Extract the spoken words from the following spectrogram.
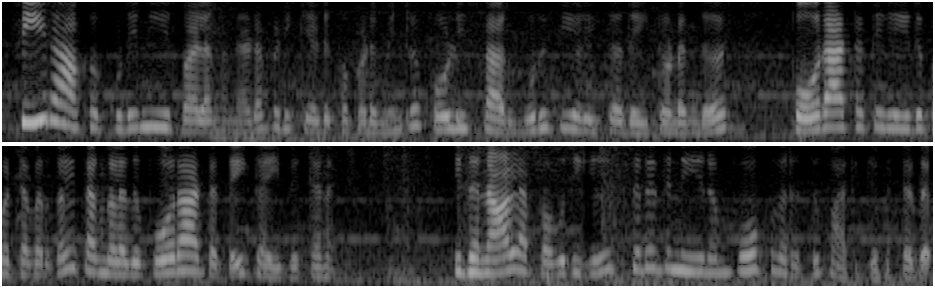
சீராக குடிநீர் வழங்க நடவடிக்கை எடுக்கப்படும் என்று போலீசார் உறுதியளித்ததைத் தொடர்ந்து போராட்டத்தில் ஈடுபட்டவர்கள் தங்களது போராட்டத்தை கைவிட்டனர். இதனால் அப்பகுதியில் சிறிது நேரம் போக்குவரத்து பாதிக்கப்பட்டது.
